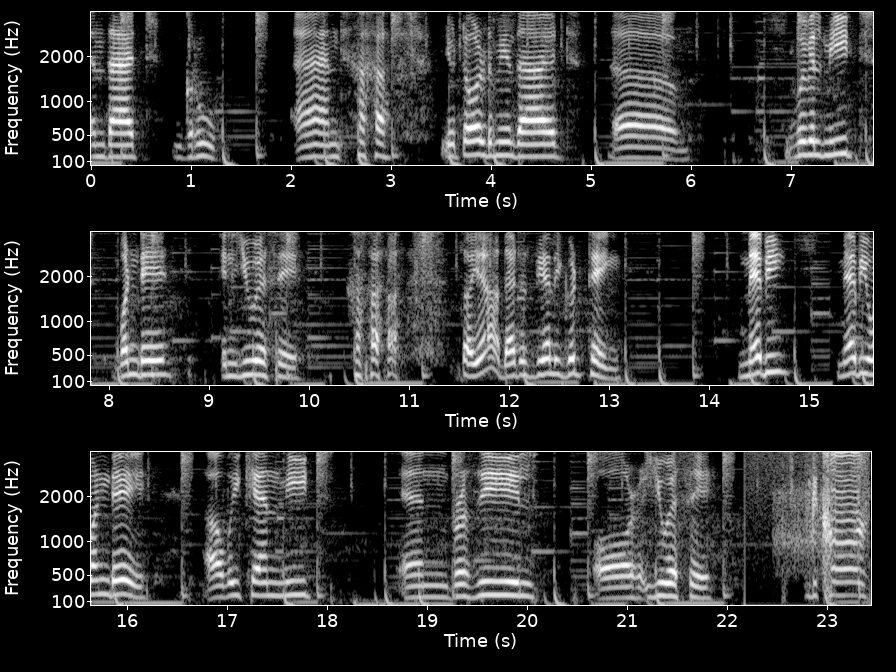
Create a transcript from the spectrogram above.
in that group, and you told me that uh, we will meet one day in USA. so yeah, that is really good thing. Maybe, maybe one day uh, we can meet in Brazil or USA. because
